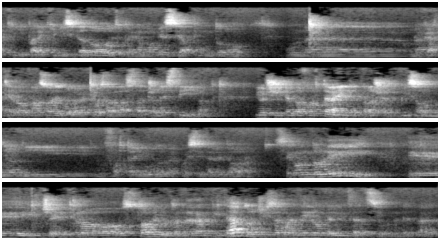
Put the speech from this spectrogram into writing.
parecchi, parecchi visitatori, speriamo che sia appunto un, eh, una cartina tornasole di quello che poi sarà la stagione estiva. Io ci credo fortemente, però c'è bisogno di, un forte aiuto per questi territori. Secondo lei eh, il centro storico tornerà abitato o ci sarà una delocalizzazione della,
